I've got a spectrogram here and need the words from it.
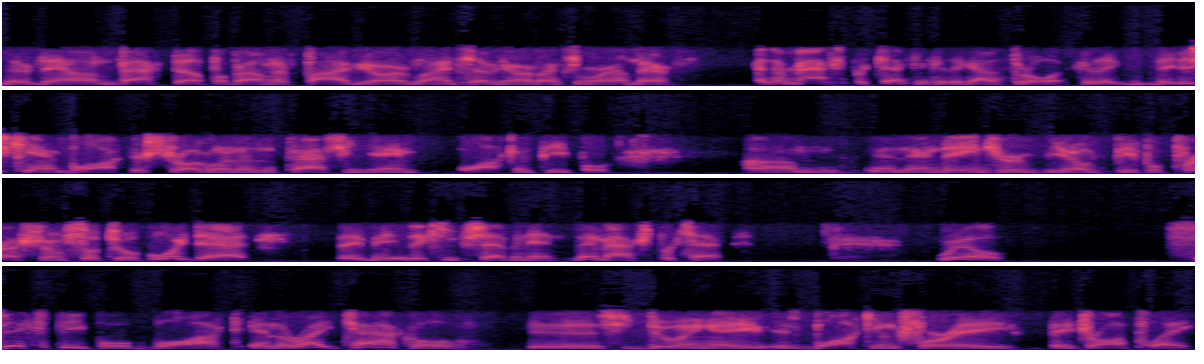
They're down, backed up around their five yard line, seven yard line, somewhere around there. And they're max protected because they got to throw it because they, they just can't block. They're struggling in the passing game, blocking people. Um, and they're in danger of, you know, people pressure them. So to avoid that, they may, they keep seven in. They max protect. Well, six people blocked, and the right tackle is doing a is blocking for a a draw play.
